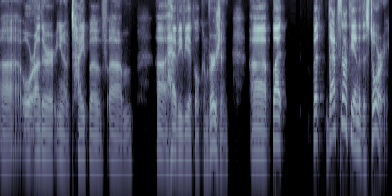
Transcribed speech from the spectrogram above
uh, or other you know type of um, uh, heavy vehicle conversion. Uh, but but that's not the end of the story,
